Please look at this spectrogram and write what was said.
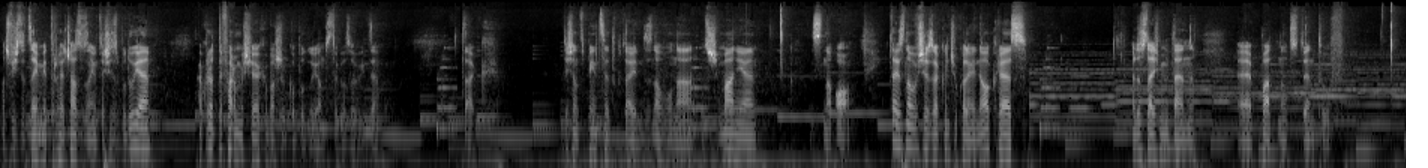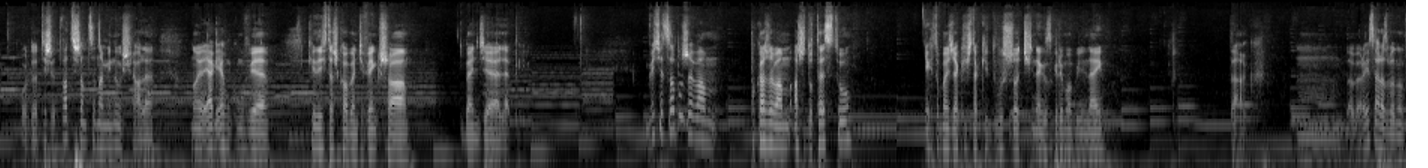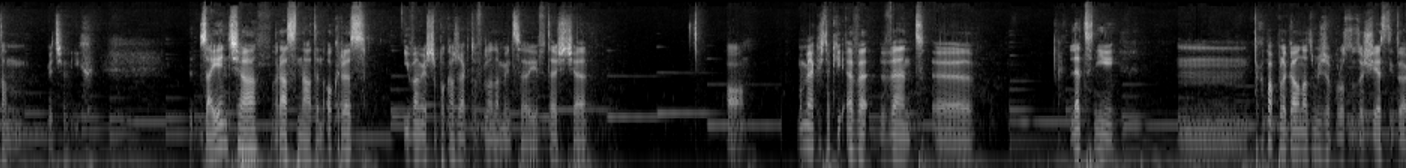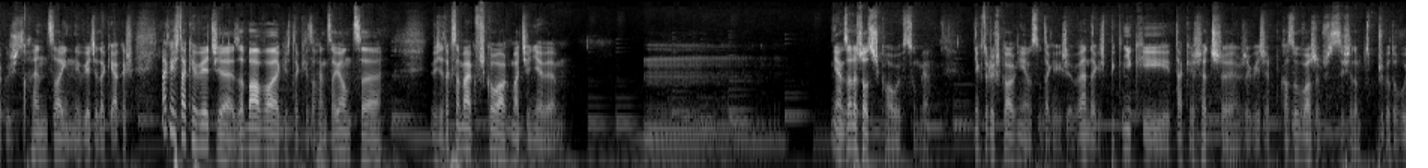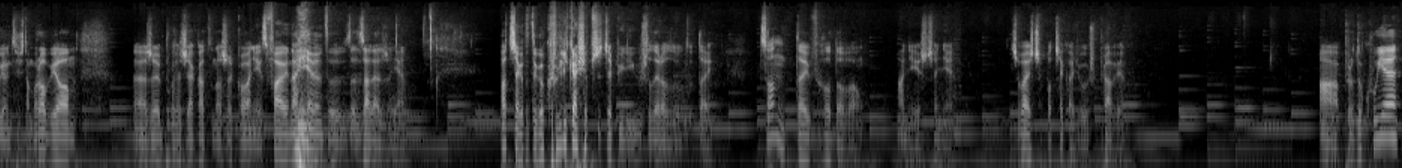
Oczywiście to zajmie trochę czasu, zanim to się zbuduje. Akurat te farmy się chyba szybko budują, z tego co widzę. Tak. 1500 tutaj znowu na utrzymanie. Więc no o. Tutaj znowu się zakończył kolejny okres. Dostaliśmy ten e, płatny od studentów. Kurde, 1000 2000 na minusie, ale no jak, jak mówię, kiedyś ta szkoła będzie większa i będzie lepiej. Wiecie co, może wam pokażę wam aż do testu. Niech to będzie jakiś taki dłuższy odcinek z gry mobilnej. Tak. Mm, dobra, i zaraz będą tam, wiecie, ich zajęcia raz na ten okres. I wam jeszcze pokażę, jak to wygląda mniej więcej w teście. O. Mamy jakiś taki ewe event e, letni. Mm, to chyba polegało na tym, że po prostu coś jest i to jakoś zachęca innych, wiecie, takie jakieś, jakieś takie, wiecie, zabawa, jakieś takie zachęcające. Wiecie, tak samo jak w szkołach macie, nie wiem. Mm, nie wiem, zależy od szkoły w sumie. W niektórych szkołach, nie wiem, są takie jakieś eventy, jakieś pikniki, takie rzeczy, że wiecie, pokazuwa, że wszyscy się tam przygotowują i coś tam robią, e, żeby pokazać, jaka to nasza szkoła nie jest fajna, nie wiem, to za- zależy, nie? Patrzcie, jak do tego królika się przyczepili, już od razu tutaj. Co on tutaj wyhodował? A nie, jeszcze nie. Trzeba jeszcze poczekać, bo już prawie. A, produkuje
